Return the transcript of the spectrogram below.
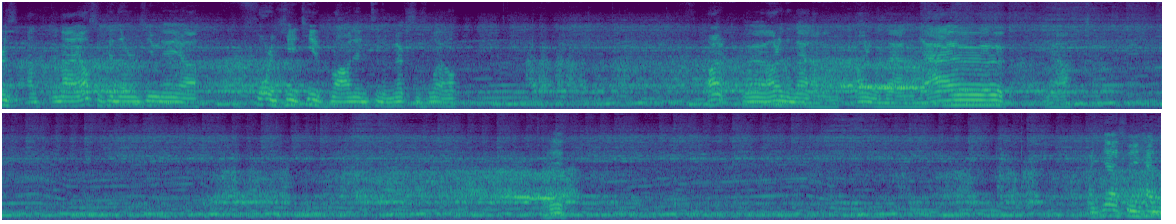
And I there's, um, and I also there was even a uh, Ford GT brought into the mix as well. Uh, uh, other than that, I don't. Other than that. I guess we had,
